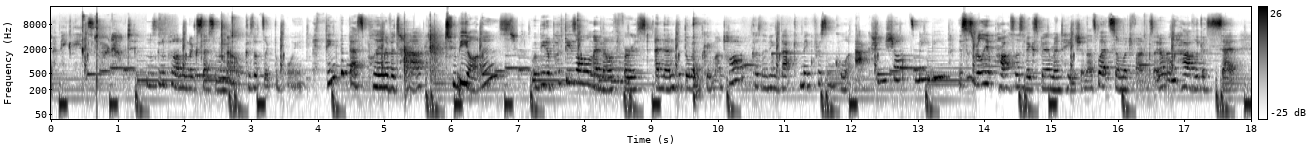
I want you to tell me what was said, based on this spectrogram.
I make ASMR now too. I'm just gonna put on an excessive amount because that's like the point. I think the best plan of attack, to be honest, would be to put these all in my mouth first and then put the whipped cream on top because I think that can make for some cool action shots maybe. This is really a process of experimentation. That's why it's so much fun because I don't really have like a set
